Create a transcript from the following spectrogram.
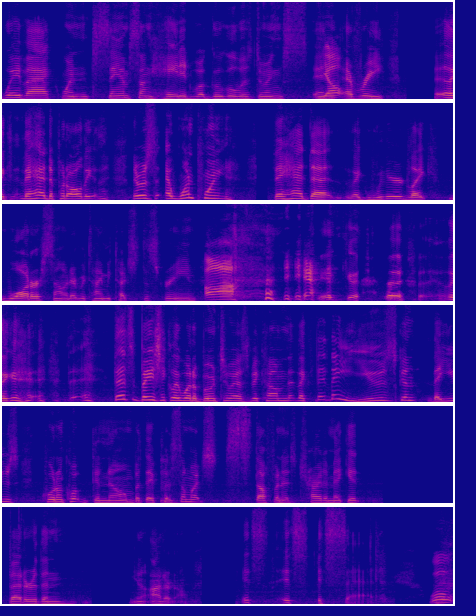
way back when Samsung hated what Google was doing, and Yup. every like they had to put all the. There was at one point they had that like weird like water sound every time you touched the screen. Ah, yeah. Uh, like that's basically what Ubuntu has become. Like they, they use they use quote unquote GNOME, but they put Mm. so much stuff in it to try to make it better than you know. I don't know. It's it's it's sad. Well,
